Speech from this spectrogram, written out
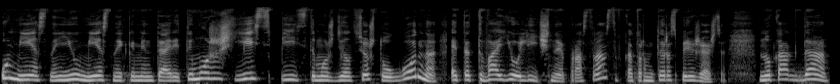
уместные, неуместные комментарии. Ты можешь есть, пить, ты можешь делать все, что угодно. Это твое личное пространство, в котором ты распоряжаешься. Но когда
